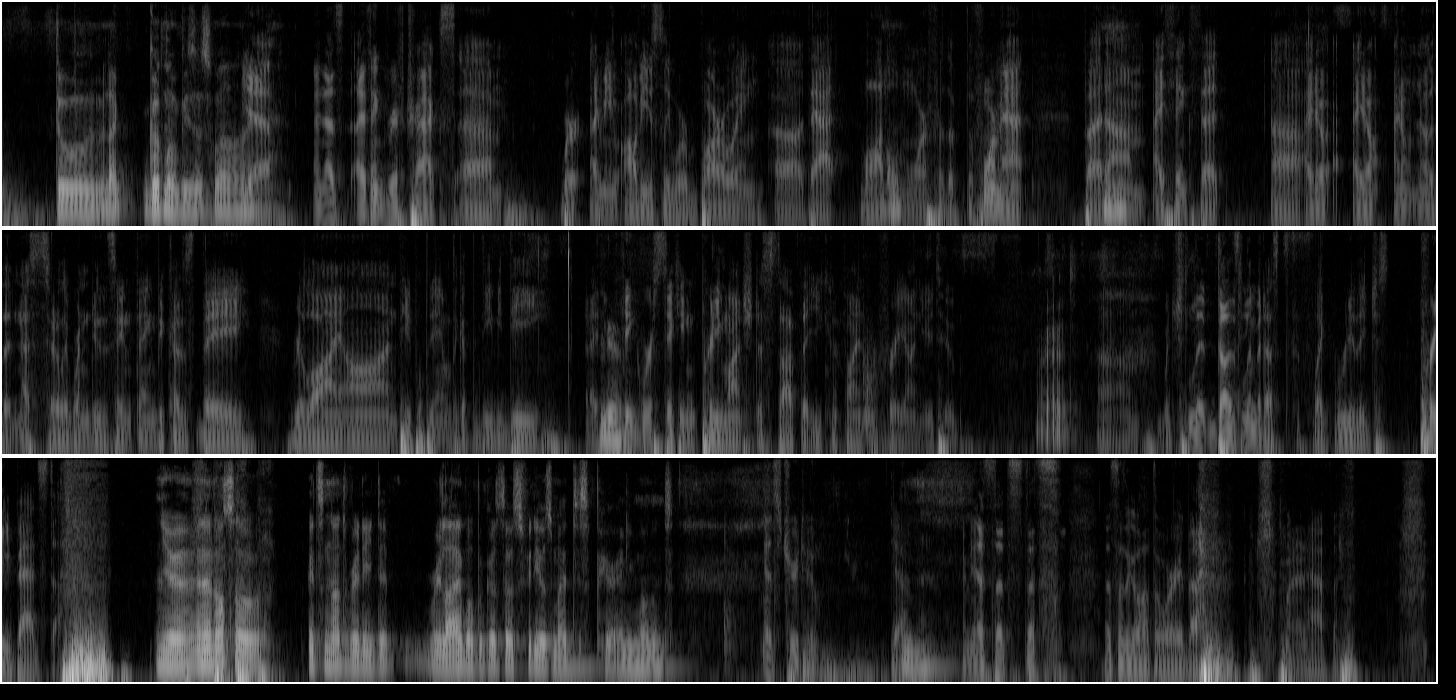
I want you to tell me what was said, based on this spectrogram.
do like good movies as well. Like, yeah, and that's I think RiffTrax. Um, we're I mean obviously we're borrowing uh, that model more for the, the format, but Mhm. um, I think that uh, I don't I don't I don't know that necessarily we're going to do the same thing because they rely on people being able to get the DVD, and I Yeah. think we're sticking pretty much to stuff that you can find for free on YouTube, Right. um, which li- does limit us to like really just pretty bad stuff. Yeah, and then also it's not really di- reliable because those videos might disappear any moment. That's true too. Yeah. Mm. I mean, that's that's that's that's something we'll have to worry about when it happens.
